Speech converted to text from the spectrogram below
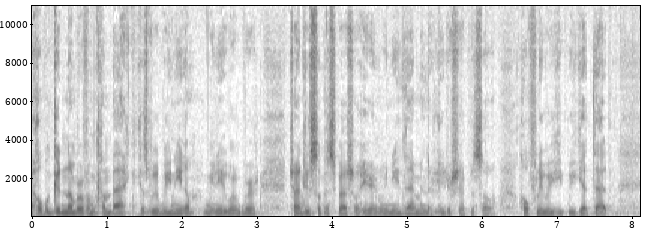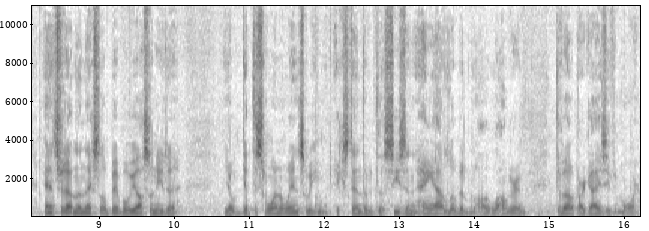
I hope a good number of them come back because we, we need them. We need we're, we're trying to do something special here, and we need them and their leadership. And so hopefully we, we get that answered that in the next little bit. But we also need to, you know, get this one win so we can extend the, the season and hang out a little bit lo- longer and develop our guys even more.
